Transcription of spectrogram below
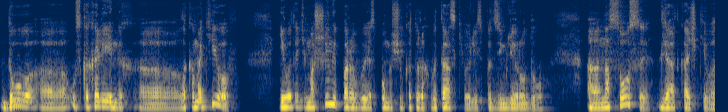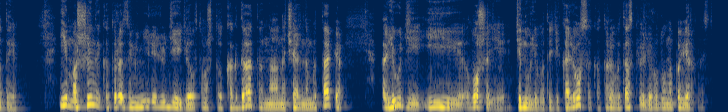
до э, узкоколейных э, локомотивов и вот эти машины паровые, с помощью которых вытаскивали из-под земли руду, э, насосы для откачки воды и машины, которые заменили людей. Дело в том, что когда-то на начальном этапе люди и лошади тянули вот эти колеса, которые вытаскивали руду на поверхность.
